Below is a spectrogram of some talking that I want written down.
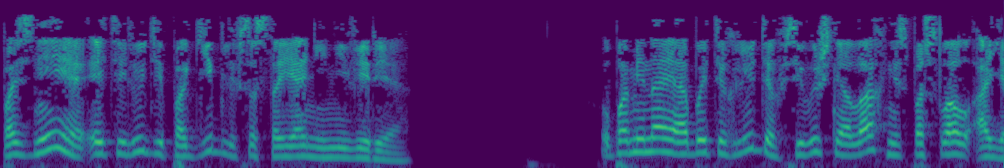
Позднее эти люди погибли в состоянии неверия. Упоминая об этих людях, Всевышний Аллах не спаслал аят.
